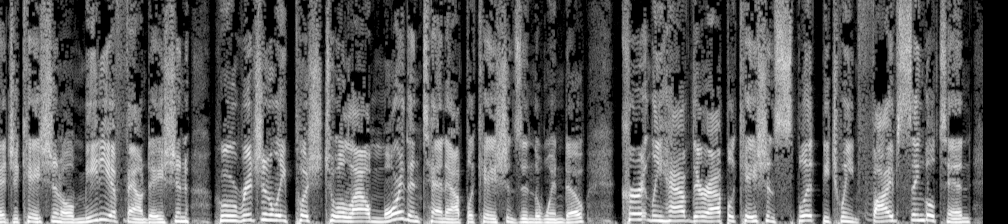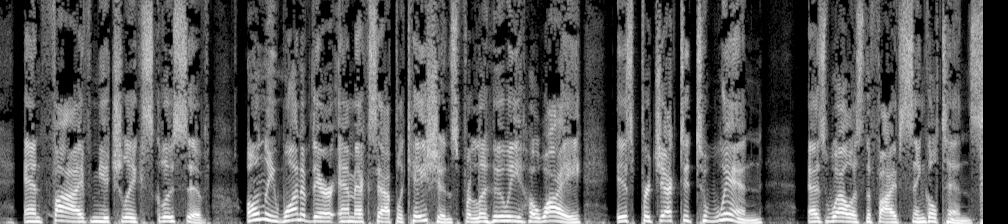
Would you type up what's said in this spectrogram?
Educational Media Foundation, who originally pushed to allow more than 10 applications in the window, currently have their applications split between five singleton and five mutually exclusive. Only one of their MX applications for Lihue, Hawaii is projected to win, as well as the five singletons.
